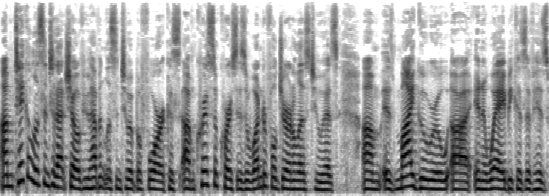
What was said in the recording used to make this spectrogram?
um, take a listen to that show if you haven't listened to it before, because um, Chris, of course, is a wonderful journalist who has um, is my guru uh, in a way because of his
